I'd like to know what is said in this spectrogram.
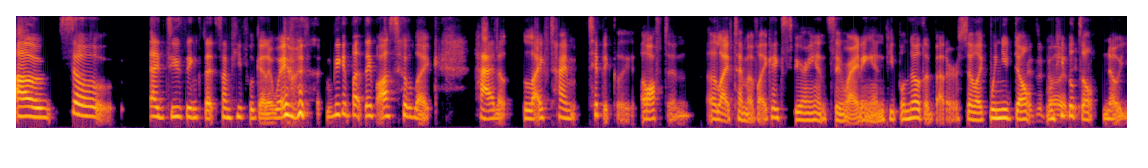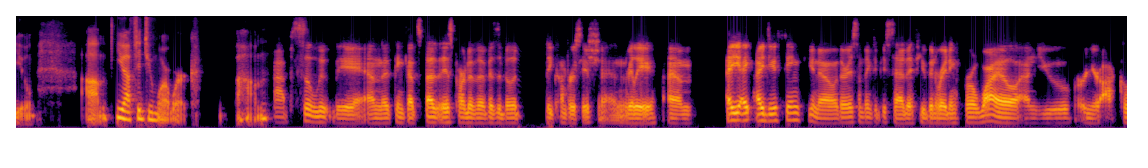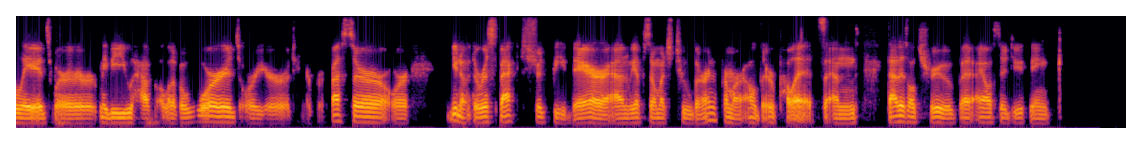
um, so I do think that some people get away with it, but they've also like had a lifetime, typically, often a lifetime of like experience in writing, and people know them better. So like when you don't, when people don't know you, um, you have to do more work. Um, Absolutely. And I think that's that is part of the visibility conversation, really. Um, I, I, I do think, you know, there is something to be said if you've been writing for a while and you've earned your accolades where maybe you have a lot of awards or you're a tenured professor or, you know, the respect should be there. And we have so much to learn from our elder poets. And that is all true. But I also do think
